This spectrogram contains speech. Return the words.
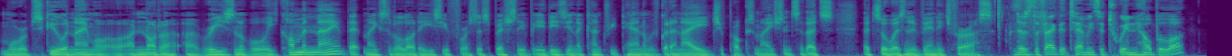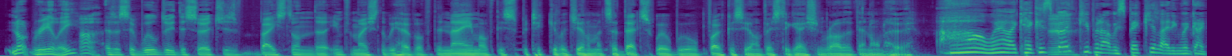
more obscure name or, or not a, a, reasonably common name, that makes it a lot easier for us, especially if it is in a country town and we've got an age approximation. So that's that's always an advantage for us. Does the fact that Tammy's a twin help a lot? Not really. Ah. As I said, we'll do the searches based on the information that we have of the name of this particular gentleman. So that's where we'll focus our investigation rather than on her. Oh, wow. Okay. Because both Kip and I were speculating. We're going,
